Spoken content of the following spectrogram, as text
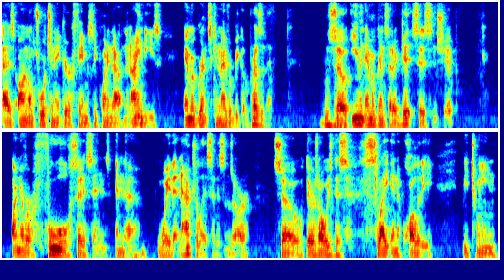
as Arnold Schwarzenegger famously pointed out in the 90s, immigrants can never become president. Mhm. So even immigrants that are get citizenship are never full citizens in the way that naturalized citizens are. So there's always this slight inequality between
